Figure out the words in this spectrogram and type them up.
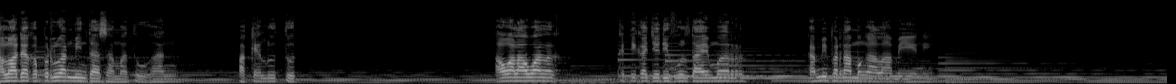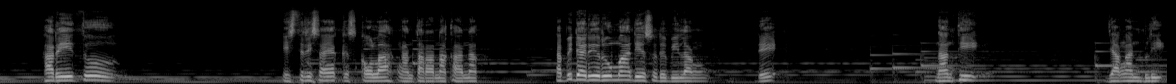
Kalau ada keperluan minta sama Tuhan, pakai lutut. Awal-awal ketika jadi full timer, kami pernah mengalami ini. Hari itu istri saya ke sekolah ngantar anak-anak. Tapi dari rumah dia sudah bilang, Dek, nanti jangan beli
